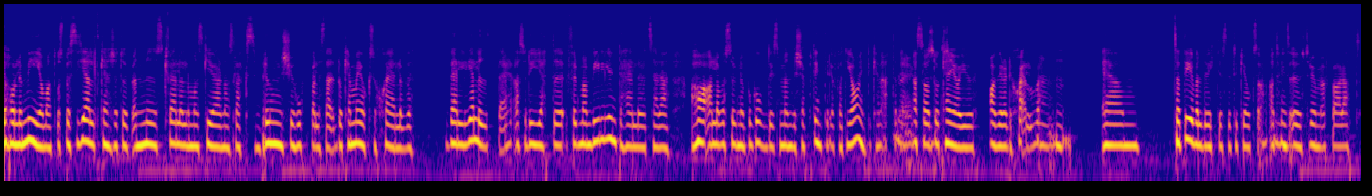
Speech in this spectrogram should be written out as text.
jag håller med om att, och speciellt kanske typ en myskväll eller man ska göra någon slags brunch ihop eller så här, då kan man ju också själv välja lite. Alltså det är jätte, för man vill ju inte heller att så här, aha, alla var sugna på godis men vi köpte inte det för att jag inte kan äta det. Nej, alltså då precis. kan jag ju avgöra det själv. Mm. Mm. Ehm, så att det är väl det viktigaste tycker jag också. Att det Mm. finns utrymme för att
